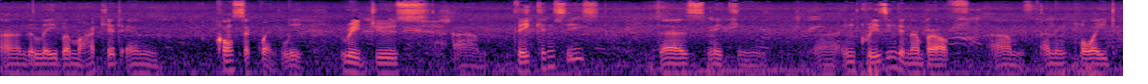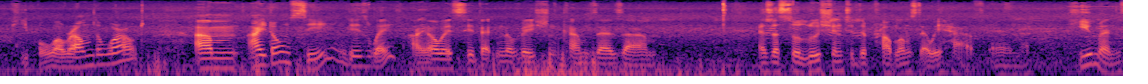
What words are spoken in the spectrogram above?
uh, the labor market and consequently reduce um, vacancies, thus making uh, increasing the number of um, unemployed people around the world. Um, I don't see in this way. I always see that innovation comes as um, as a solution to the problems that we have, and humans,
